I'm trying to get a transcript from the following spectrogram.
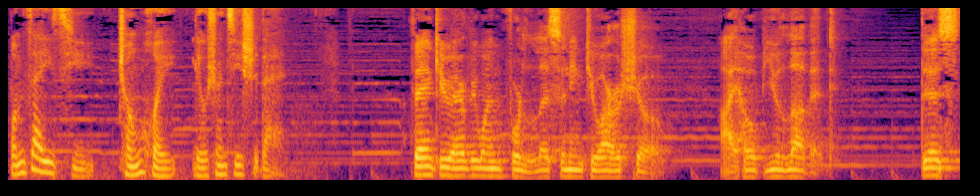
我们在一起重回留声机时代。 Thank you everyone for listening to our show. I hope you love it. This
